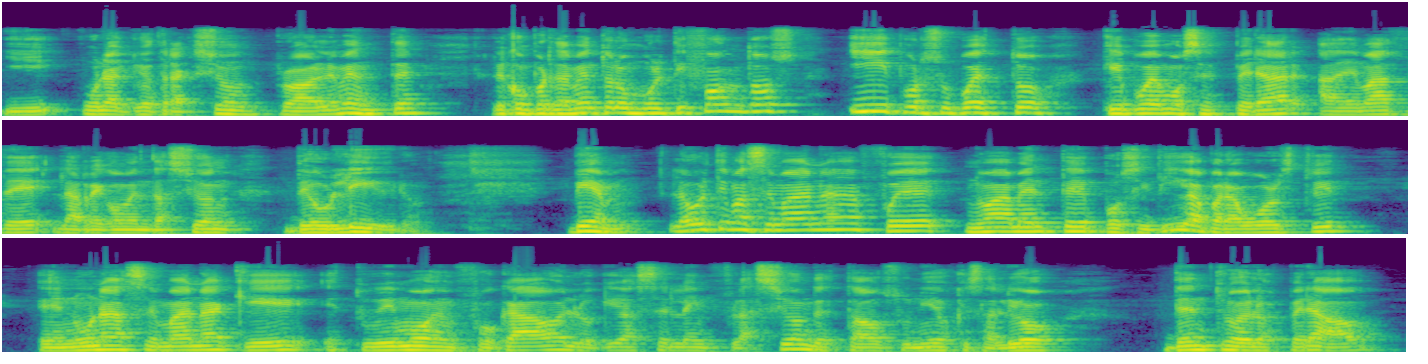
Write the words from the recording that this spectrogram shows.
y una que otra acción probablemente el comportamiento de los multifondos y por supuesto qué podemos esperar además de la recomendación de un libro. Bien, la última semana fue nuevamente positiva para Wall Street en una semana que estuvimos enfocados en lo que iba a ser la inflación de Estados Unidos que salió dentro de lo esperado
